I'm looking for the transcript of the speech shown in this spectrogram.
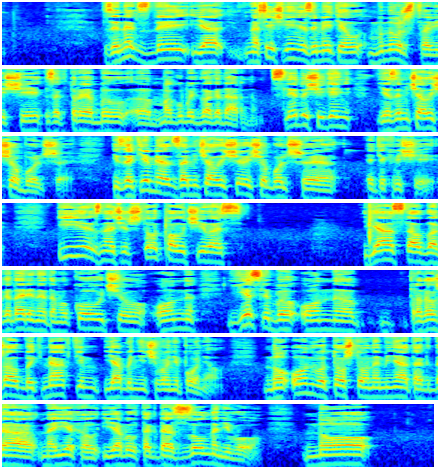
The next day я на следующий день я заметил множество вещей, за которые я был, э, могу быть благодарным. Следующий день я замечал еще больше. И затем я замечал еще еще больше этих вещей. И, значит, что получилось? Я стал благодарен этому коучу. Он, если бы он э, продолжал быть мягким, я бы ничего не понял. Но он вот то, что он на меня тогда наехал, и я был тогда зол на него, но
